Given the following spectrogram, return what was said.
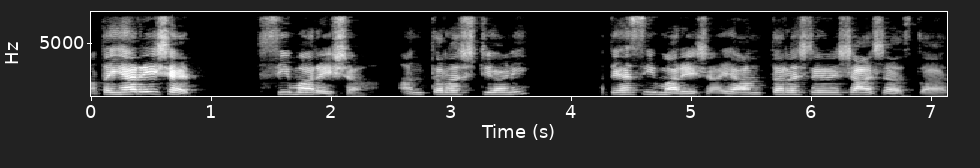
आता ह्या रेषा आहेत. सीमा रेषा. आंतरराष्ट्रीय आणि आता ह्या सीमारेषा ह्या आंतरराष्ट्रीय रेषा अशा असतात.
